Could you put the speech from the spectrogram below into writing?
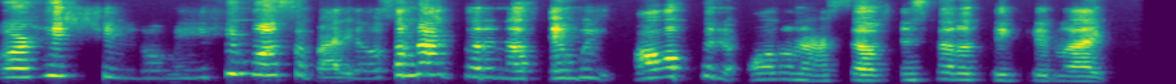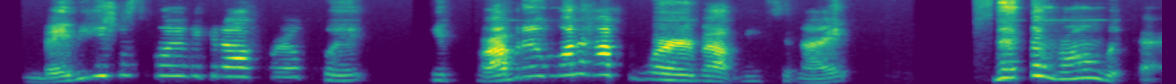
Or he's cheating on me. He wants somebody else. I'm not good enough. And we all put it all on ourselves instead of thinking like, maybe he just wanted to get off real quick. He probably didn't want to have to worry about me tonight. There's nothing wrong with that.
